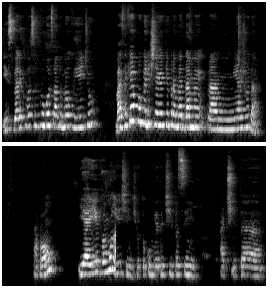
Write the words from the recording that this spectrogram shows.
E espero que vocês vão gostar do meu vídeo. Mas daqui a pouco ele chega aqui pra me, dar, pra me ajudar, tá bom? E aí, vamos lá. Gente, eu tô com medo, tipo assim, a tinta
